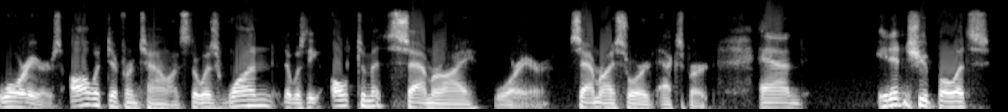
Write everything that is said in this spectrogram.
warriors, all with different talents. There was one that was the ultimate samurai warrior, samurai sword expert, and he didn't shoot bullets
